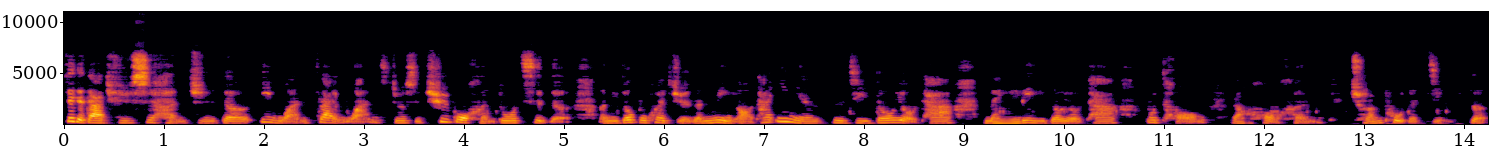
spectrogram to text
这个大区是很值得一玩再玩，就是去过很多次的，你都不会觉得腻哦。它一年四季都有它美丽，都有它不同，然后很淳朴的景色。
